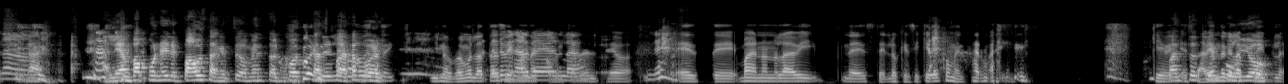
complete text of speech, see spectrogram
No. Alian va a ponerle pausa en este momento al podcast para poder. y- nos vemos la otra Terminar semana de el tema. Este, bueno, no la vi. Este, lo que sí quería comentar, que ¿Cuánto viendo que tiempo la vio? película.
